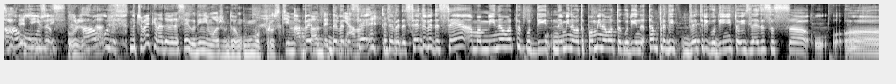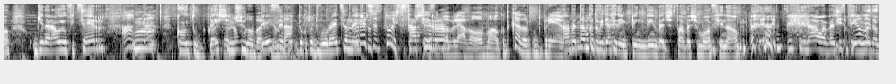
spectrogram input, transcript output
Ау, свежи ужас. ужас, Ау, да. ужас. Но човек е на 90 години, можем да му простим Абе, това детиняване. 90-90, ама миналата година, не миналата, по-миналата година, там преди 2-3 години той излезе с а, а, генерал и офицер, А, м, да. който беше е много добър чудесен, да. докато двореца нещо Двореца, той се сатира. се е забавлявал малко, така да го приемем. Абе, там като видях един пингвин, вече това беше моя финал. Финала беше с Филма, за-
